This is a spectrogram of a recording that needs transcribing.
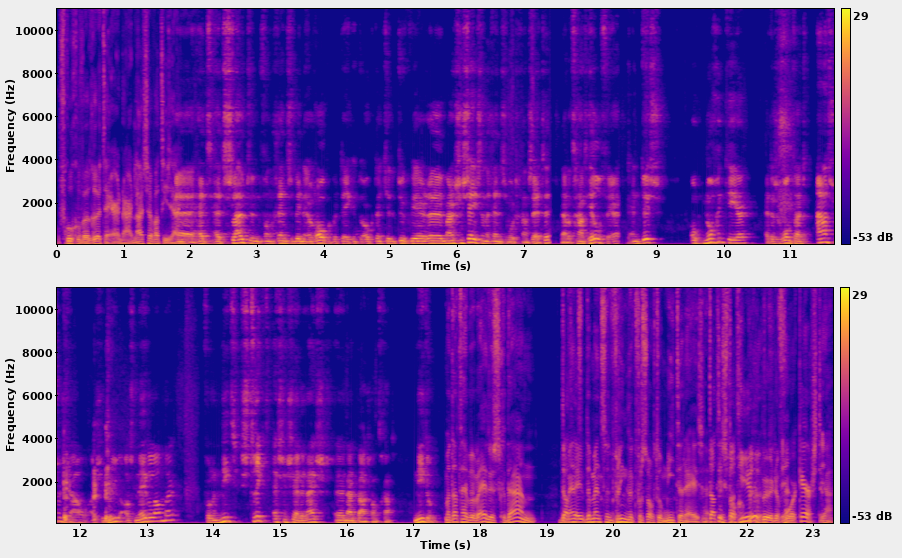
vroegen we Rutte ernaar. Luister wat hij zei. Uh, het, het, sluiten van grenzen binnen Europa betekent ook dat je natuurlijk weer maar cc's aan de grenzen moet gaan zetten. Nou, dat gaat heel ver. En dus ook nog een keer, het is ronduit asociaal als je nu als Nederlander voor een niet strikt essentiële reis uh, naar het buitenland gaat. Niet doen. Maar dat hebben wij dus gedaan. De, mens, de mensen vriendelijk verzocht om niet te reizen. Dat is, wat hier gebeurde voor kerst. Ja.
